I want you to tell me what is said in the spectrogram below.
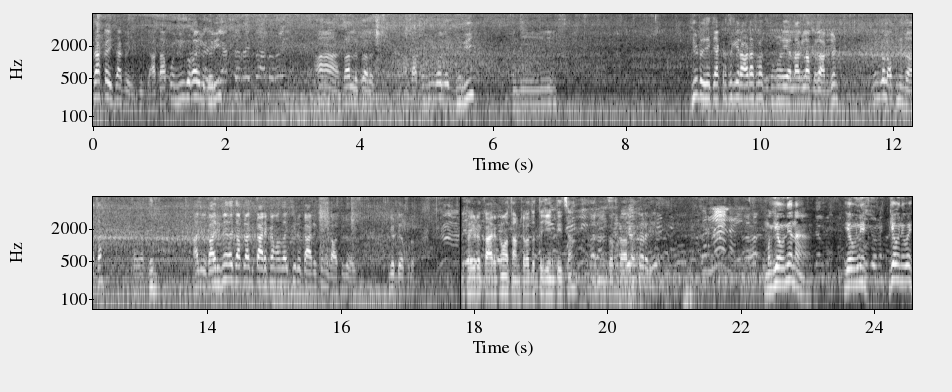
सकाळी सकाळी. ठीक आहे. आता आपण निघू राहिलो घरी. करायचं आलो राहील. हा चालेल चालेल. आता आपण निघालो घरी. आणि हिट होते ट्रॅक्टरचा गेअर अडकला होता त्यामुळे यायला लागला आपल्याला अर्जंट. निघालो आपण इथं आता. सगळ्या घरी. आज गाडी नाही जायचं आपल्या कार्यक्रमाला जायचं कार्यक्रम गाव तिकडे जायचं. भेटूया पुढं. आता इकडे कार्यक्रम होता आमच्या दत्त जयंतीचा. आणि कपडा आला मग घेऊन ये ना. घेऊन ये. घेऊन ये बाई.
